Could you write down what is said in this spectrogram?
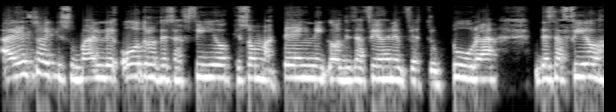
A eso hay que sumarle otros desafíos que son más técnicos, desafíos en infraestructura, desafíos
